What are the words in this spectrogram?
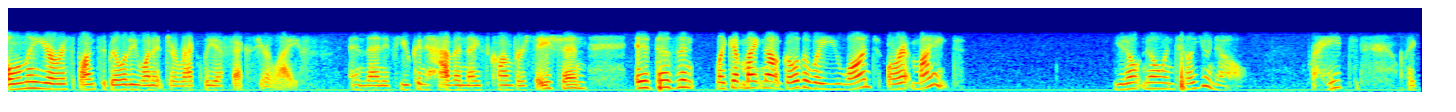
only your responsibility when it directly affects your life. And then if you can have a nice conversation, it doesn't like it might not go the way you want or it might you don't know until you know, right? Like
